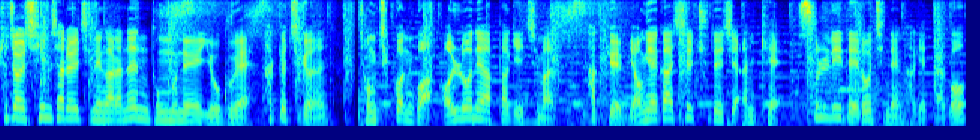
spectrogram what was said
표절 심사를 진행하라는 동문회의 요구에 학교 측은 정치권과 언론의 압박이 있지만 학교의 명예가 실추되지 않게 순리대로 진행하겠다고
